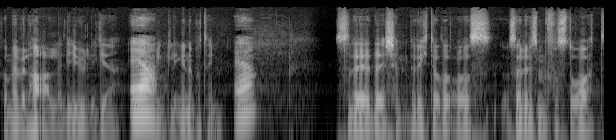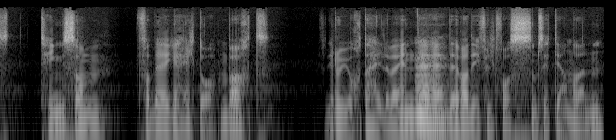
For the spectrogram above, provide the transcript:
For vi vil ha alle de ulike Ja. vinklingene på ting. ja. Så det, det er kjempeviktig. Og, og, og så er det liksom å forstå at ting som for deg er helt åpenbart, fordi du har gjort det hele veien, det, Mm. det er verdifullt for oss som sitter i andre enden.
